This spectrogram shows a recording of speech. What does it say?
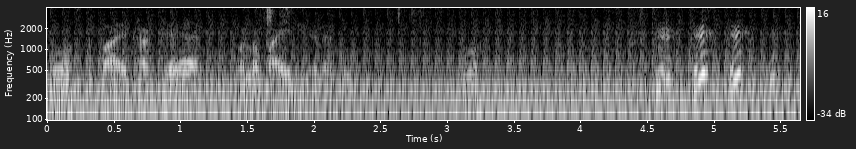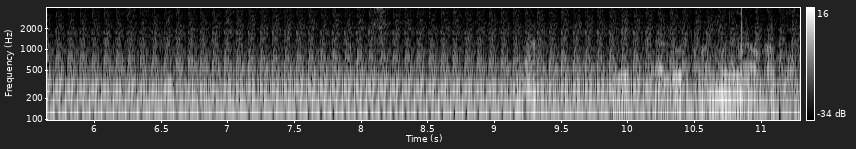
โอ้สบายคักแท้วันละใบนี่ก็ได้ผมหยิบกระลุดของมือเราครับผม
